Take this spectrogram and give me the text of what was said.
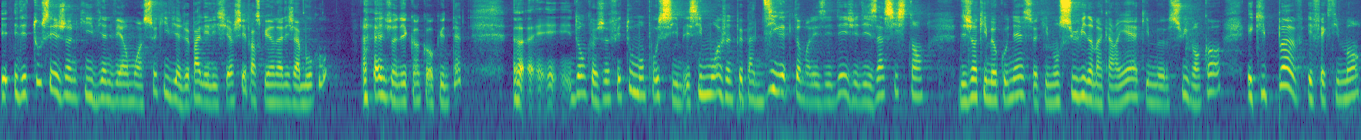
aider tous ces jeunes qui viennent vers moi, ceux qui viennent, je ne vais pas aller les chercher parce qu'il y en a déjà beaucoup, je n'ai qu'encore qu'une tête. Euh, et, donc, je fais tout mon possible. Et si moi, je ne peux pas directement les aider, j'ai des assistants, des gens qui me connaissent, qui m'ont suivi dans ma carrière, qui me suivent encore, et qui peuvent effectivement,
